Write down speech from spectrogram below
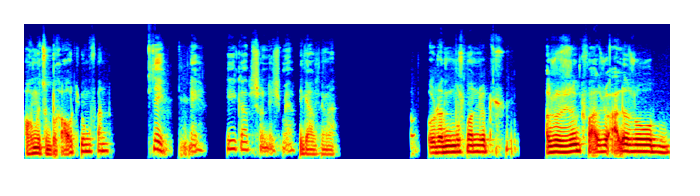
Auch mit so Brautjungfern? Nee, nee, die gab es schon nicht mehr. Die gab es nicht mehr. Oder muss man jetzt. Also sie sind quasi alle so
